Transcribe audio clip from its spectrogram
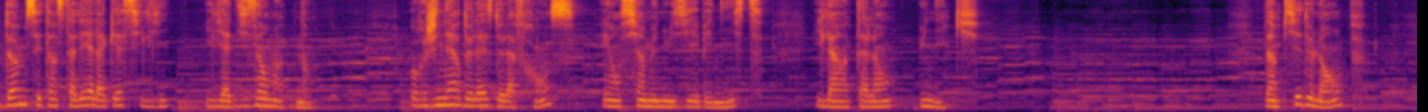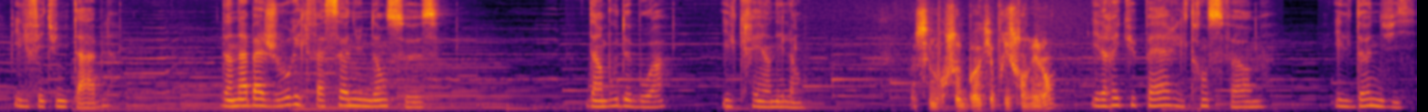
Dom s'est installé à la Gacilly il y a dix ans maintenant. Originaire de l'Est de la France et ancien menuisier ébéniste, il a un talent unique. D'un pied de lampe, il fait une table. D'un abat-jour, il façonne une danseuse. D'un bout de bois, il crée un élan. C'est le morceau de bois qui a pris son élan? Il récupère, il transforme, il donne vie.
